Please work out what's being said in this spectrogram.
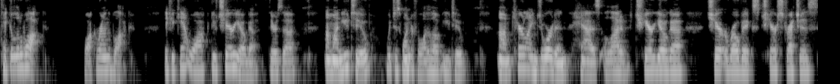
take a little walk. Walk around the block. If you can't walk, do chair yoga. There's a I'm on YouTube, which is wonderful. I love YouTube. Um, Caroline Jordan has a lot of chair yoga, chair aerobics, chair stretches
